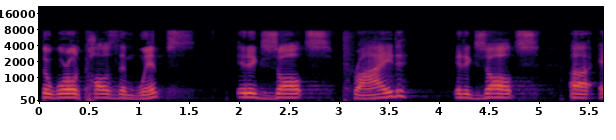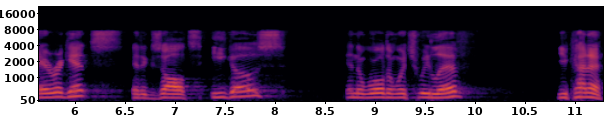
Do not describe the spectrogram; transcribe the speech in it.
The world calls them wimps. It exalts pride. It exalts uh, arrogance. It exalts egos in the world in which we live. You kind of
